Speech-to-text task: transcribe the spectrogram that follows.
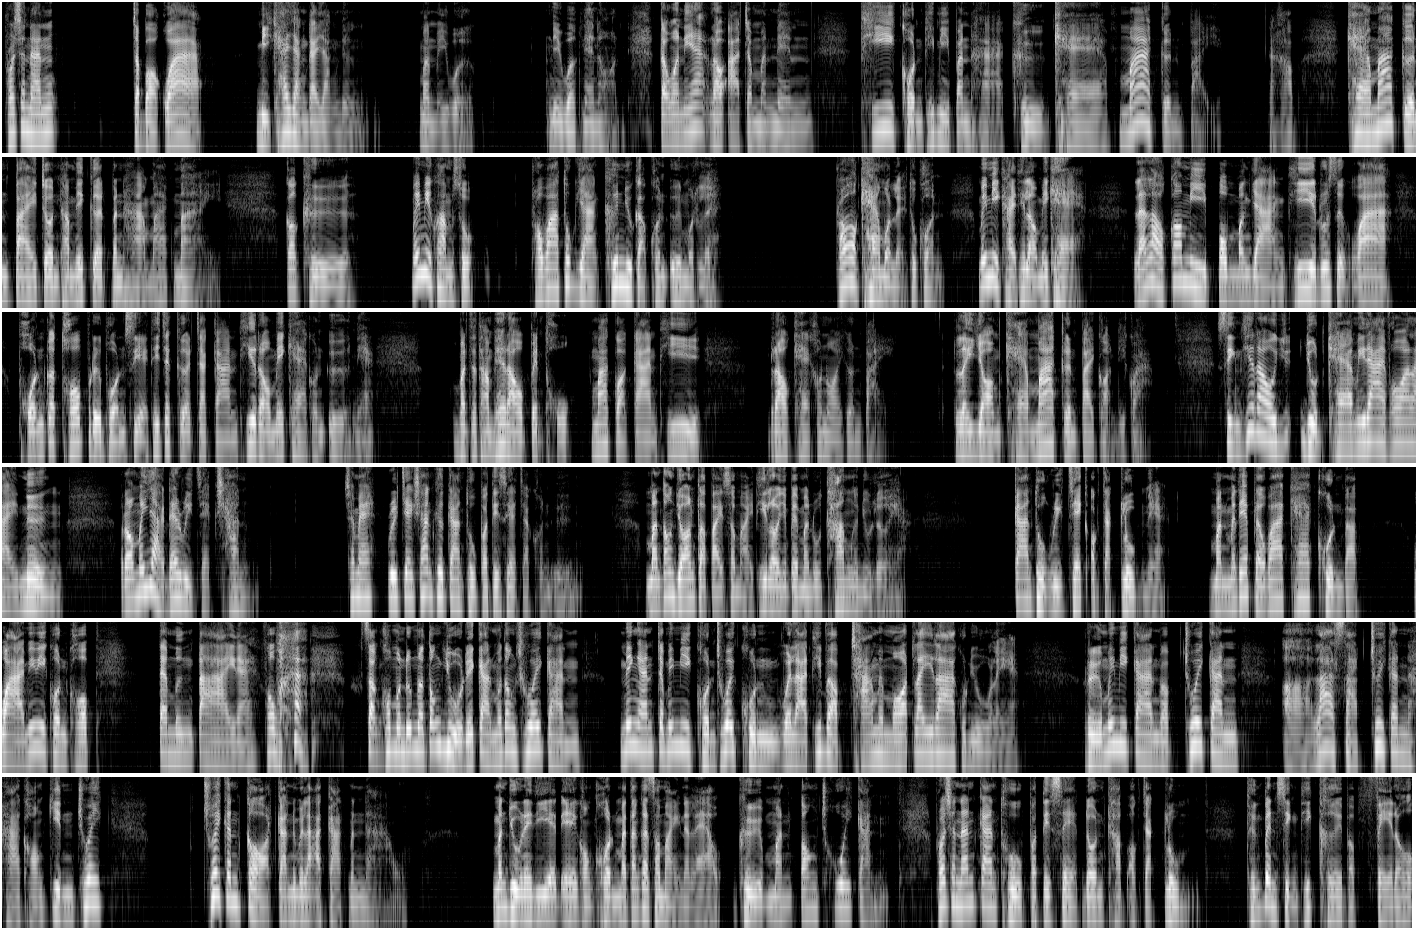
เพราะฉะนั้นจะบอกว่า มีแค่อย่างใดอย่างหนึ่ง มันไม่เวิร์กไม่เวิร์กแน่นอน แต่วันนี้เราอาจจะมาเน้นที่คนที่มีปัญหาคือแคร์มากเกินไปนะครับ แคร์มากเกินไปจนทำให้เกิดปัญหามากมาย ก็คือไม่มีความสุข เพราะว่าทุกอย่างขึ้นอยู่กับคนอื่นหมดเลย เพราะว่าแคร์หมดเลยทุกคน ไม่มีใครที่เราไม่แคร์และเราก็มีปมบางอย่างที่รู้สึกว่าผลกระทบหรือผลเสียที่จะเกิดจากการที่เราไม่แคร์คนอื่นเนี่ย มันจะทำให้เราเป็นทุกข์มากกว่าการที่เราแคร์เขาน้อยเกินไป เลยยอมแคร์มากเกินไปก่อนดีกว่า สิ่งที่เราหยุดแคร์ไม่ได้เพราะว่าอะไรหนึ่งเราไม่อยากได้ rejection ใช่ไหม rejection คือการถูกปฏิเสธจากคนอื่น มันต้องย้อนกลับไปสมัยที่เรายังเป็นมนุษย์ถ้ำกันอยู่เลยอะการถูก reject ออกจากกลุ่มเนี่ย มันไม่ได้แปลว่าแค่คุณแบบวายไม่มีคนคบ แต่มึงตายนะ เพราะว่าสังคมมนุษย์มันต้องอยู่ด้วยกัน มันต้องช่วยกัน ไม่งั้นจะไม่มีคนช่วยคุณเวลาที่แบบช้างแมมมอสไล่ล่าคุณอยู่อะไรเงี้ยหรือไม่มีการแบบช่วยกันล่าสัตว์ ช่วยกันหาของกินช่วยช่วยกันกอดกันเวลาอากาศมันหนาว มันอยู่ใน DNA ของคนมาตั้งแต่สมัยนั้นแล้ว คือมันต้องช่วยกัน เพราะฉะนั้นการถูกปฏิเสธโดนขับออกจากกลุ่ม ถึงเป็นสิ่งที่เคยแบบเฟโ a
